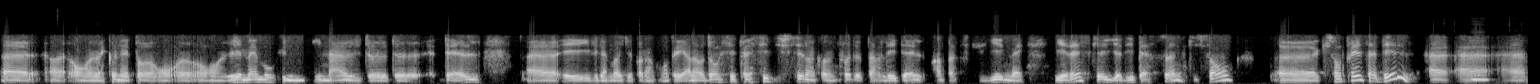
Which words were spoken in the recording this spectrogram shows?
on ne la connaît pas. On n'a même aucune image de d'elle. et évidemment, je ne l'ai pas rencontrée. Alors donc, c'est assez difficile encore une fois de parler d'elle en particulier. Mais il reste qu'il y a des personnes qui sont qui sont très habiles à, à, mm. à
